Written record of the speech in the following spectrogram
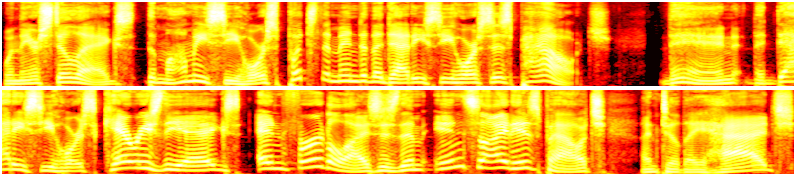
When they are still eggs, the mommy seahorse puts them into the daddy seahorse's pouch. Then the daddy seahorse carries the eggs and fertilizes them inside his pouch until they hatch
